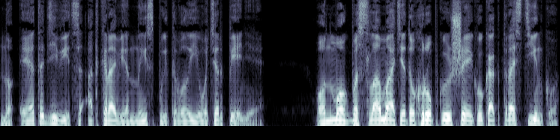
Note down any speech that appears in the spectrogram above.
но эта девица откровенно испытывала его терпение. Он мог бы сломать эту хрупкую шейку, как тростинку.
